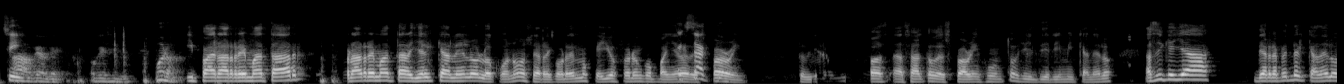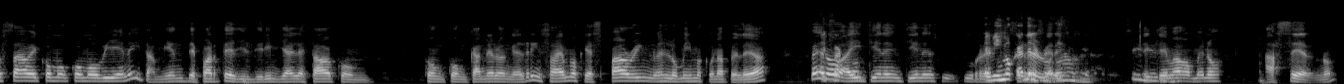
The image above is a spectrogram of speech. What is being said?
Sí. Ah, ok, ok. okay sí, sí. Bueno. Y para rematar, para rematar, ya el Canelo lo conoce. Recordemos que ellos fueron compañeros de sparring. Tuvieron muchos asaltos de sparring juntos, Gildirim y Canelo. Así que ya de repente el Canelo sabe cómo, cómo viene y también de parte de Gildirim ya él ha estado con, con, con, Canelo en el ring. Sabemos que sparring no es lo mismo que una pelea, pero ahí tienen, tienen su, su El mismo Canelo de qué más o menos hacer, ¿no?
